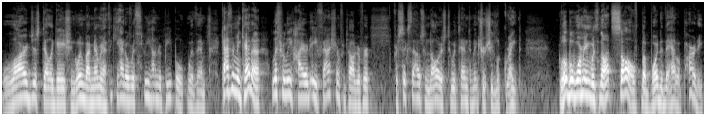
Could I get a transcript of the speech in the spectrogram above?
largest delegation. Going by memory, I think he had over 300 people with him. Catherine McKenna literally hired a fashion photographer for $6,000 to attend to make sure she looked great. Global warming was not solved, but boy, did they have a party.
